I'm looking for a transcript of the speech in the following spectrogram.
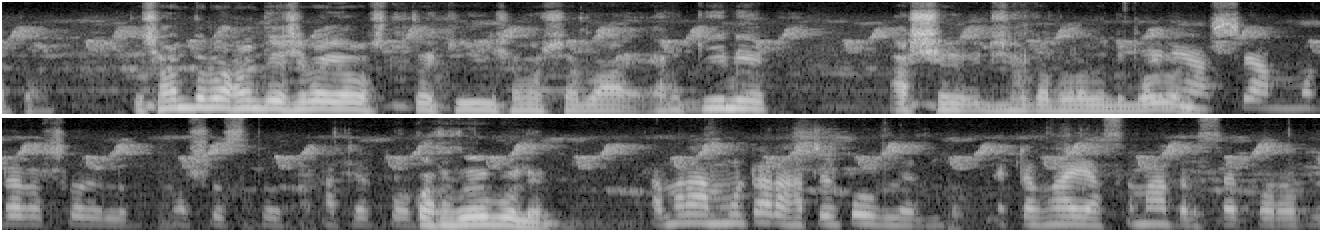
আপা। তো শান্ত এখন দেশে ভাই অবস্থা কী সমস্যা বা এখন কী নিয়ে আসছে সেটা কথা বলবেন বলবেন? আসছে আম্মুটার শরীর অসুস্থ হাটের প্রবলেম কথা ধরে বলেন। আমার আম্মুটার হাটের প্রবলেম একটা ভাই আছে মাদ্রাসায় পড়াবো।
